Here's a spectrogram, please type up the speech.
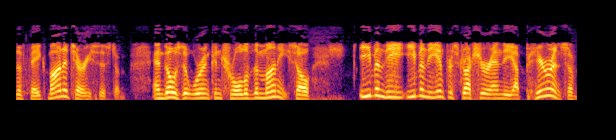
the fake monetary system and those that were in control of the money. So even the, even the infrastructure and the appearance of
